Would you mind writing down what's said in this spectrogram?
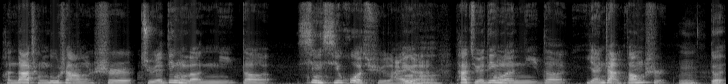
很大程度上是决定了你的信息获取来源，它决定了你的延展方式。嗯，对，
